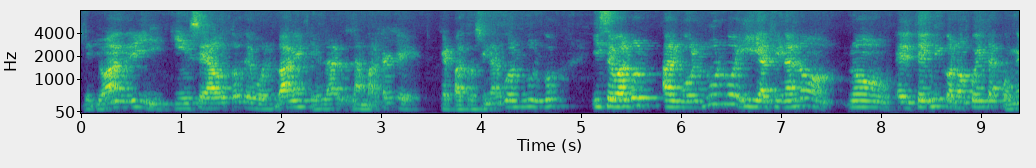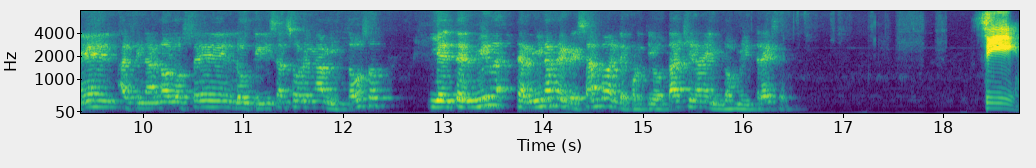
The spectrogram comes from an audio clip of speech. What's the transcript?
de Joandri y 15 autos de Volkswagen, que es la, la marca que, que, patrocina el Wolfsburgo, y se va al, al Wolfsburgo y al final no, no, el técnico no cuenta con él, al final no lo sé, lo utilizan solo en amistosos y él termina, termina regresando al Deportivo Táchira en 2013. Sí,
